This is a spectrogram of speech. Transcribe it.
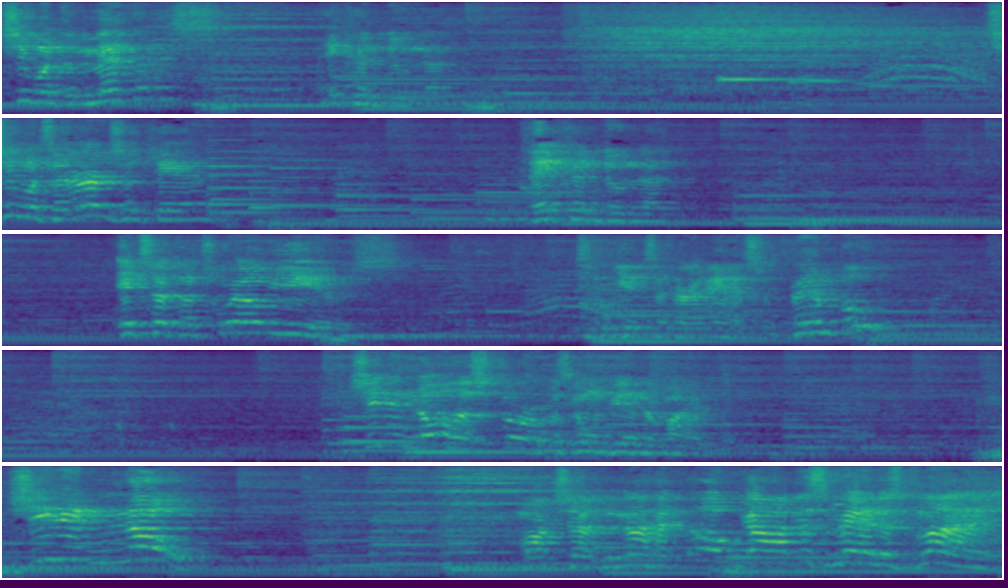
She went to Methodist. They couldn't do nothing. She went to urgent care. They couldn't do nothing. It took her 12 years to get to her answer. Bamboo. She didn't know her story was going to be in the Bible. She didn't know. Mark chapter 9. Oh God, this man is blind.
